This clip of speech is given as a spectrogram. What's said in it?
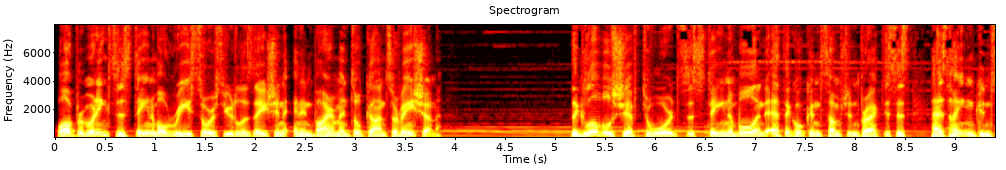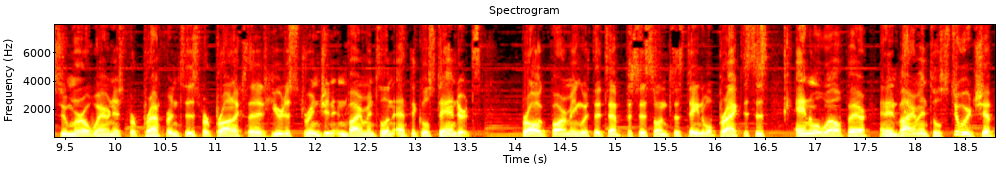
while promoting sustainable resource utilization and environmental conservation. The global shift towards sustainable and ethical consumption practices has heightened consumer awareness for preferences for products that adhere to stringent environmental and ethical standards. Frog farming, with its emphasis on sustainable practices, animal welfare, and environmental stewardship,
